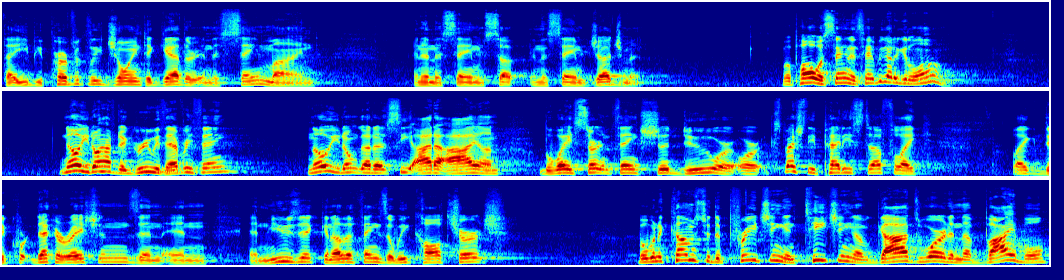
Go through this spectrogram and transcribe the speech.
that you be perfectly joined together in the same mind and in the same, in the same judgment. What Paul was saying is, hey, we got to get along. No, you don't have to agree with everything. No, you don't got to see eye to eye on the way certain things should do, or, or especially petty stuff like, like dec- decorations and, and, and music and other things that we call church. But when it comes to the preaching and teaching of God's word in the Bible,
